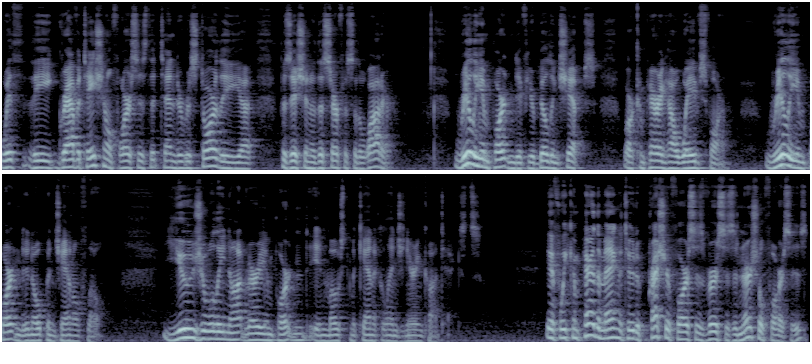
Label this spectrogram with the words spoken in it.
with the gravitational forces that tend to restore the uh, position of the surface of the water. Really important if you're building ships or comparing how waves form. Really important in open channel flow. Usually not very important in most mechanical engineering contexts. If we compare the magnitude of pressure forces versus inertial forces,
